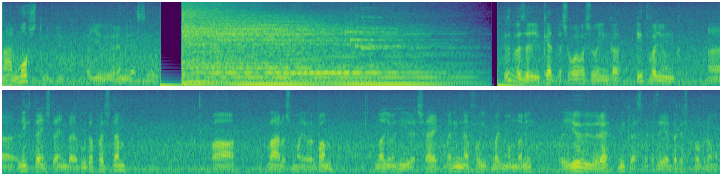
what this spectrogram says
már most tudjuk, hogy jövőre mi lesz jó. Üdvözöljük kedves olvasóinkat! Itt vagyunk uh, Liechtensteinben, Budapesten, a Városmajorban. Nagyon híres hely, mert innen fogjuk megmondani, hogy jövőre mik lesznek az érdekes programok.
